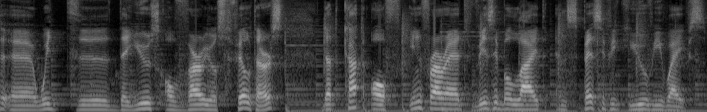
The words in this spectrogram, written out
uh, with uh, the use of various filters that cut off infrared, visible light and specific UV waves.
